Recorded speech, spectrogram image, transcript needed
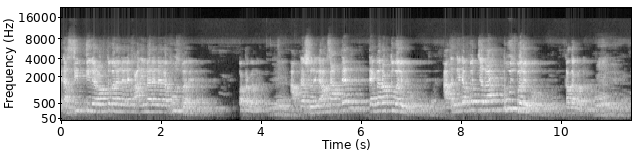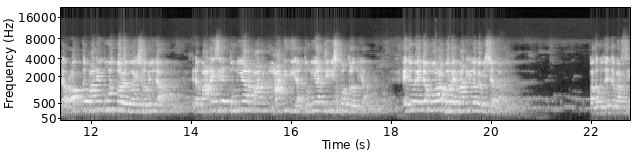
এটা শীত দিলে রক্ত বেড়ে নাহলে পানি বেড়ে নাহলে ফুস বেড়ে কথা আপনার শরীরে হাত দেখবেন রক্ত আচ্ছা কথা তা রক্ত পানি এই শরীরটা। এটা বানাইছে দুনিয়ার মাটি দিয়া, দুনিয়ার জিনিসপত্র দিয়া। এই জন্য এটা মরা পরে মাটির লোকে বিশ্বাস কথা বুঝাইতে পারছি?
